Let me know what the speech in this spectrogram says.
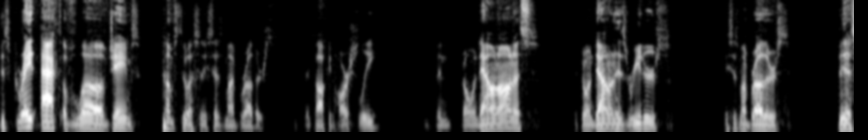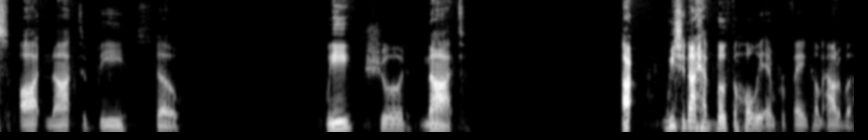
this great act of love, James comes to us and he says, My brothers. He's been talking harshly, he's been throwing down on us, throwing down on his readers. He says, My brothers, this ought not to be so. We should not. We should not have both the holy and profane come out of us.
